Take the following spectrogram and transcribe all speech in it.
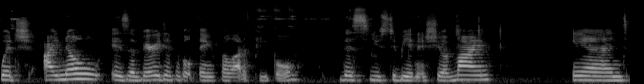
which I know is a very difficult thing for a lot of people. This used to be an issue of mine, and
